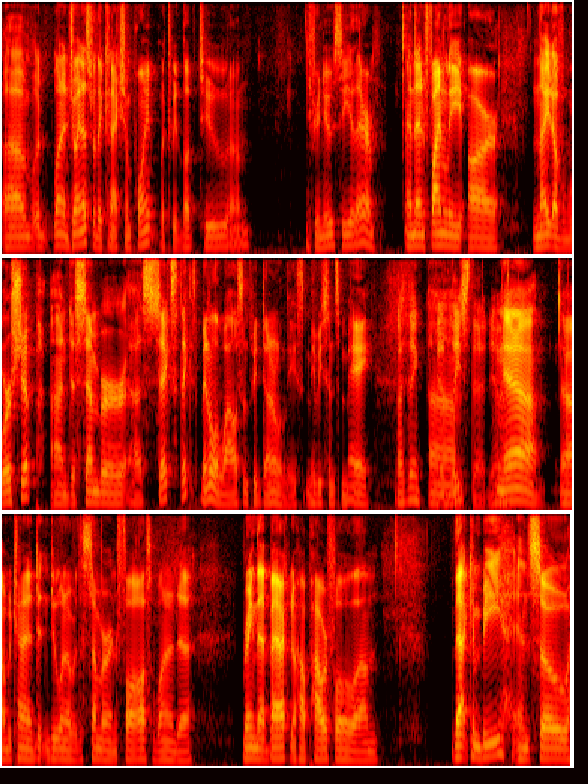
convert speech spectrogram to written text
um, would want to join us for the connection point, which we'd love to. Um, if you're new, see you there. And then finally, our night of worship on December uh, 6th. I think it's been a little while since we've done one of these, maybe since May. I think at least that. Yeah. Yeah, uh, we kind of didn't do one over the summer and fall, so wanted to bring that back. Know how powerful um, that can be, and so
